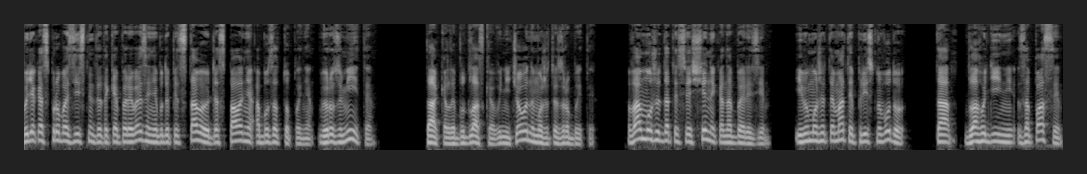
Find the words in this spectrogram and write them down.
Будь-яка спроба здійснити таке перевезення буде підставою для спалення або затоплення. Ви розумієте? Так, але, будь ласка, ви нічого не можете зробити. Вам можуть дати священика на березі, і ви можете мати прісну воду та благодійні запаси,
